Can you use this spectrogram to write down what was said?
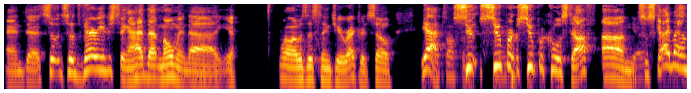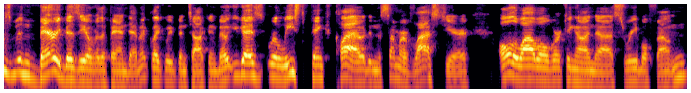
and uh, so so it's very interesting. I had that moment uh, yeah while i was listening to your record. So yeah, awesome. su- super super cool stuff. Um, yeah. So Skybound's been very busy over the pandemic, like we've been talking about. You guys released Pink Cloud in the summer of last year, all the while while working on uh, Cerebral Fountain.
